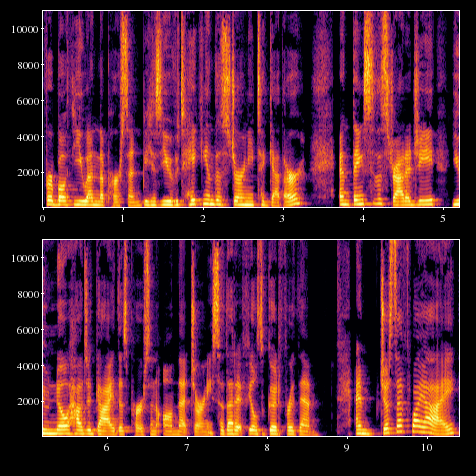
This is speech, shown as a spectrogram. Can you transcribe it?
for both you and the person because you've taken this journey together. And thanks to the strategy, you know how to guide this person on that journey so that it feels good for them. And just FYI,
